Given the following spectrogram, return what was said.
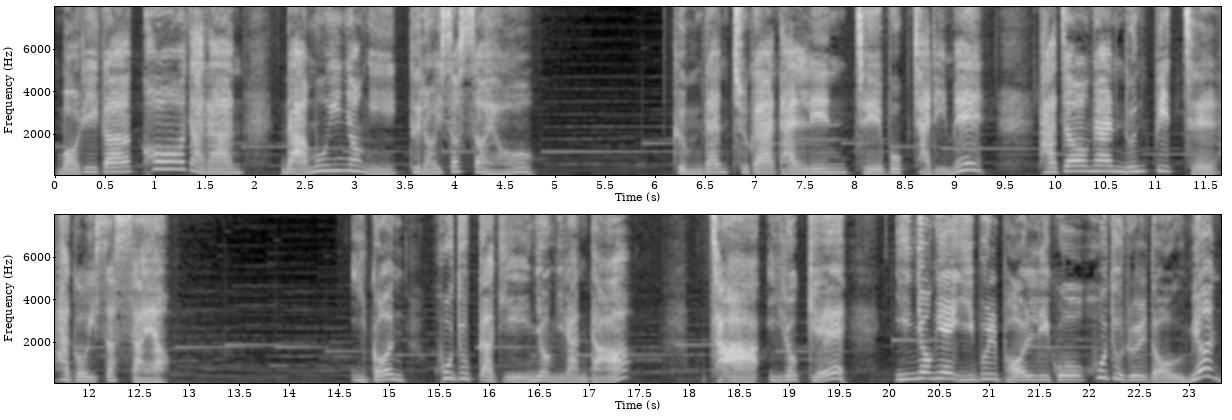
머리가 커다란 나무 인형이 들어 있었어요. 금단추가 달린 제복 차림에 다정한 눈빛을 하고 있었어요. 이건 호두까기 인형이란다. 자, 이렇게 인형의 입을 벌리고 호두를 넣으면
